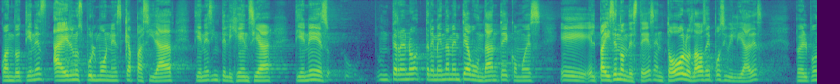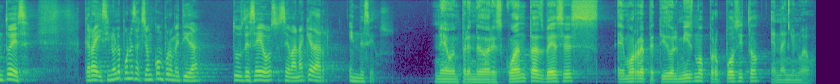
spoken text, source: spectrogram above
Cuando tienes aire en los pulmones, capacidad, tienes inteligencia, tienes un terreno tremendamente abundante como es eh, el país en donde estés, en todos los lados hay posibilidades, pero el punto es, caray, si no le pones acción comprometida, tus deseos se van a quedar en deseos. Neoemprendedores, ¿cuántas veces hemos repetido el mismo propósito en Año Nuevo?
